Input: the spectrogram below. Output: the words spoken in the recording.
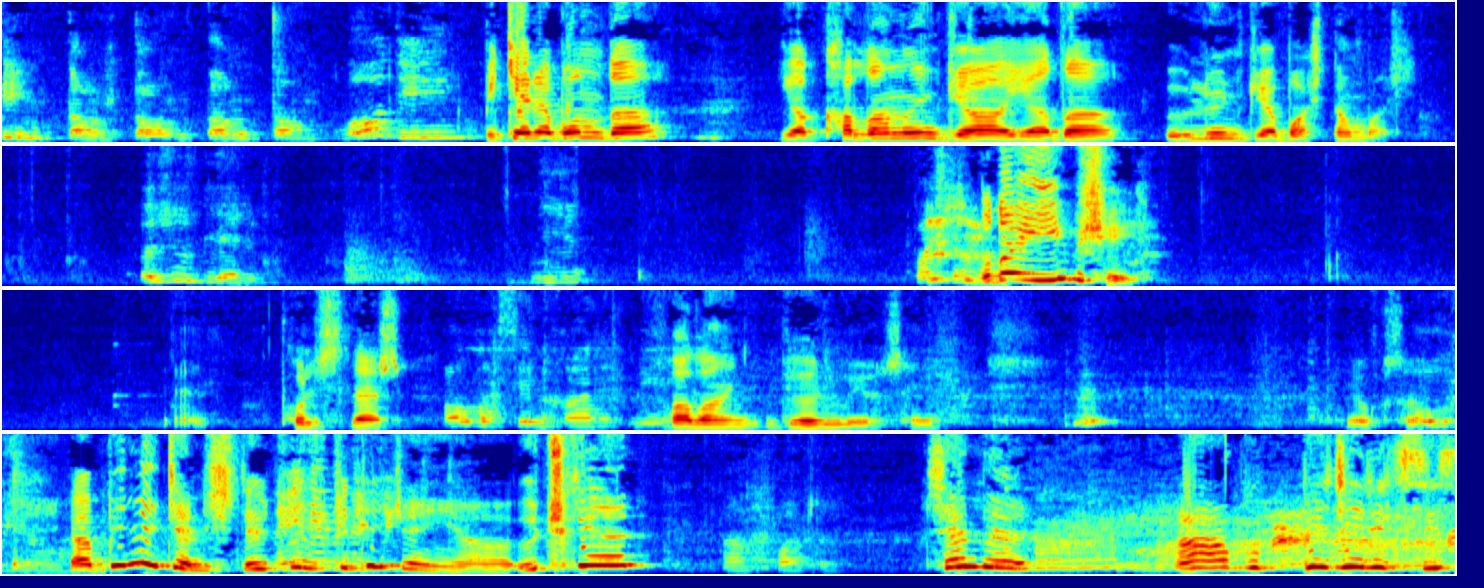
ding dong dong dong dong. Loading. Bir kere bunda yakalanınca ya da ölünce baştan baş. Özür dilerim. Niye? Başta Bu da iyi bir şey. Yani polisler Allah seni kahretmeye. falan görmüyor seni. Yoksa. Oh ya. Ya bineceksin işte. Neyle Düz gideceksin binecektik ya. Üçgen. Ah pardon. Sen de. Aa bu beceriksiz.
